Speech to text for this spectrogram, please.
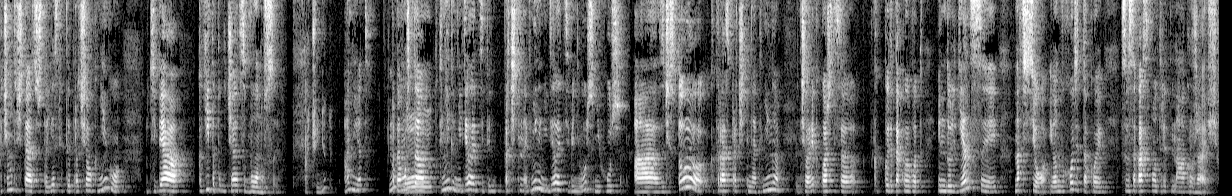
почему-то считается, что если ты прочел книгу, у тебя какие-то получаются бонусы. А что нет? А нет. Ну Потому вот. что книга не делает тебе, прочитанная книга не делает тебе ни лучше, ни хуже. А зачастую как раз прочитанная книга человеку кажется какой-то такой вот индульгенцией на все. И он выходит такой, свысока смотрит на окружающих.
